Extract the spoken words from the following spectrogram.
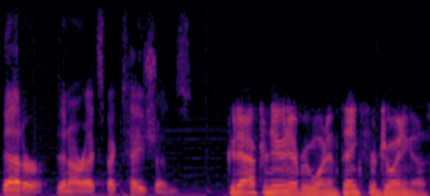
better than our expectations. Good afternoon everyone and thanks for joining us.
